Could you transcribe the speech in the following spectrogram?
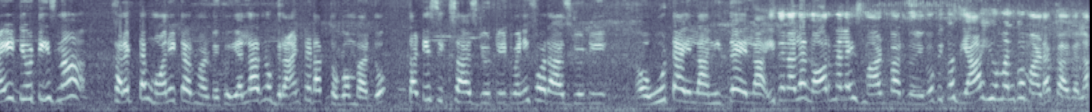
ನೈಟ್ ಡ್ಯೂಟೀಸ್ನ ಕರೆಕ್ಟಾಗಿ ಮಾನಿಟರ್ ಮಾಡಬೇಕು. ಎಲ್ಲರನ್ನೂ ಗ್ರಾಂಟೆಡ್ ಆಗಿ ತೊಗೊಬಾರ್ದು. Thirty six hours duty twenty four hours duty ಊಟ ಇಲ್ಲ ನಿದ್ದೆ ಇಲ್ಲ ಇದನ್ನೆಲ್ಲ ನಾರ್ಮಲೈಸ್ ಮಾಡಬಾರ್ದು ನೀವು ಬಿಕಾಸ್ ಯಾವ ಹ್ಯೂಮನ್ಗೂ ಮಾಡೋಕ್ಕಾಗಲ್ಲ.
